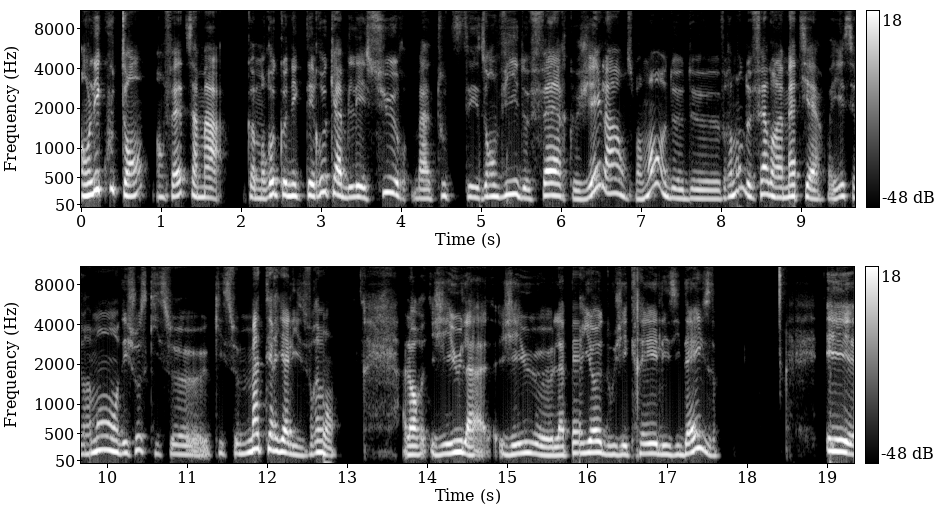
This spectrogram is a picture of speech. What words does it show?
en l'écoutant, en fait, ça m'a comme reconnectée, recablée sur, bah, toutes ces envies de faire que j'ai là, en ce moment, de vraiment de faire dans la matière. Vous voyez? C'est vraiment des choses qui se qui se matérialisent vraiment. Alors j'ai eu la j'ai eu, la période où j'ai créé les E-Days et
